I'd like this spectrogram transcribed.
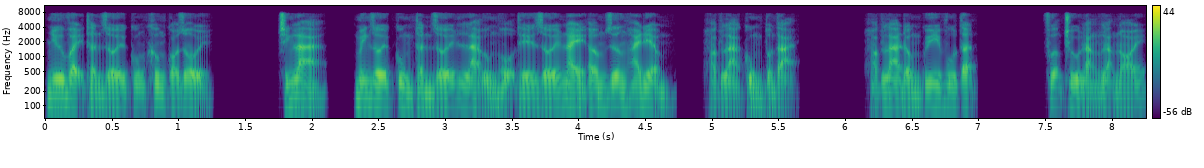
như vậy thần giới cũng không có rồi. Chính là, minh giới cùng thần giới là ủng hộ thế giới này âm dương hai điểm, hoặc là cùng tồn tại, hoặc là đồng quy vô tận. Phượng chủ lẳng lặng nói,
